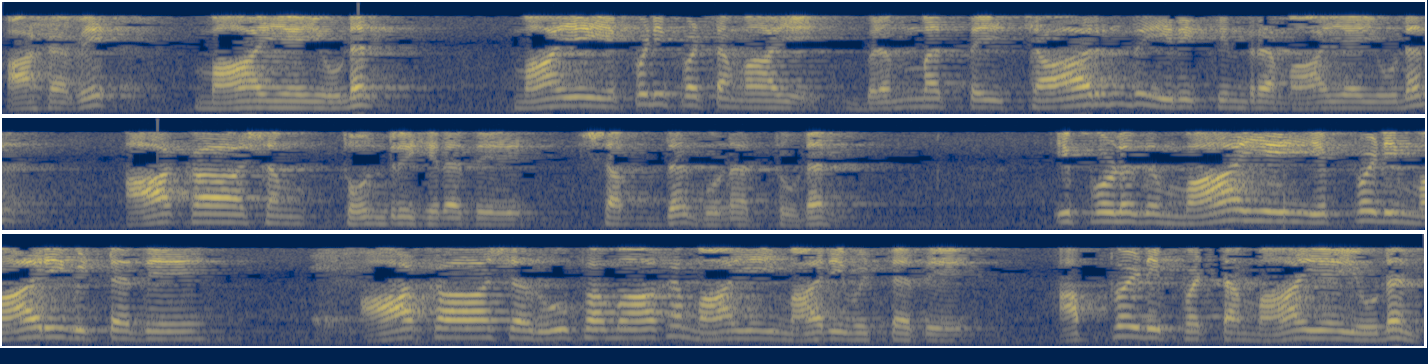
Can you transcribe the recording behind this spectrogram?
ஆகவே மாயையுடன் மாயை எப்படிப்பட்ட மாயை? பிரம்மத்தை சார்ந்து இருக்கின்ற மாயையுடன் ஆகாசம் தோன்றுகிறது. சப்த குணத்துடன் இப்பொழுது மாயை எப்படி மாறிவிட்டது? ஆகாச ரூபமாக மாயை மாறிவிட்டது. அப்படிப்பட்ட மாயையுடன்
